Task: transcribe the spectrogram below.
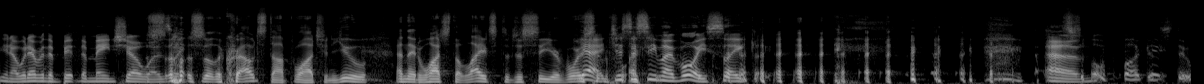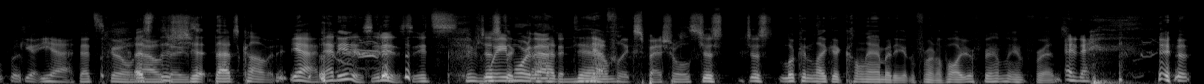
you know, whatever the bit the main show was, So, like, so the crowd stopped watching you, and they'd watch the lights to just see your voice. yeah, just to see my voice, like. um, so fucking stupid. yeah, yeah, that's cool That's the shit. That's comedy. Yeah, that it is. It is. It's there's Just way more of that than Netflix specials. Just, just looking like a calamity in front of all your family and friends and in, a,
